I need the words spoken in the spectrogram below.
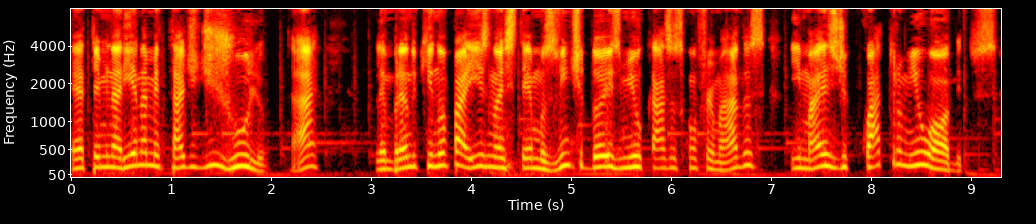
é, terminaria na metade de julho, tá? Lembrando que no país nós temos 22 mil casos confirmados e mais de 4 mil óbitos.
